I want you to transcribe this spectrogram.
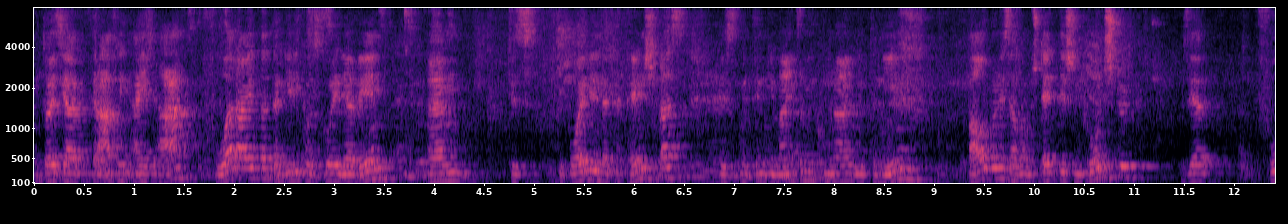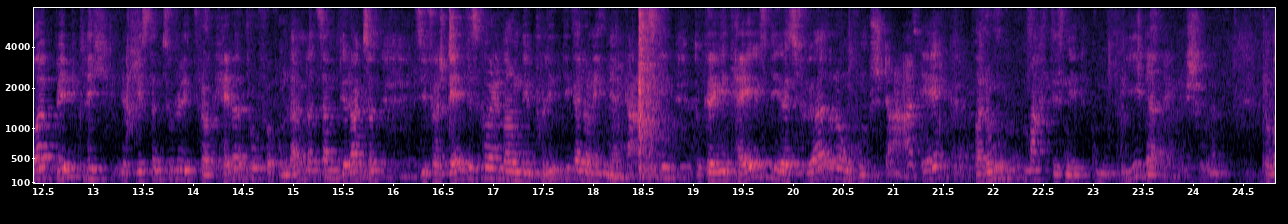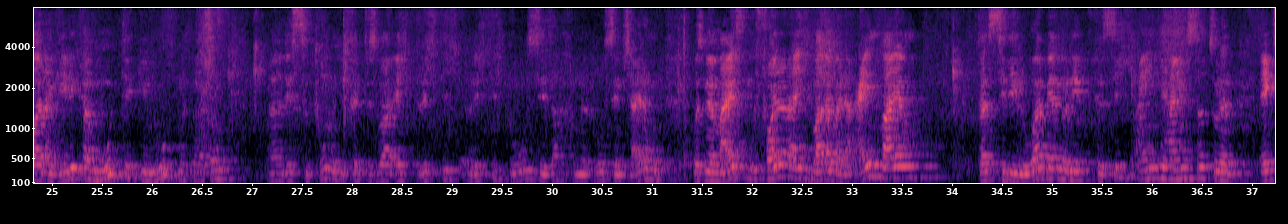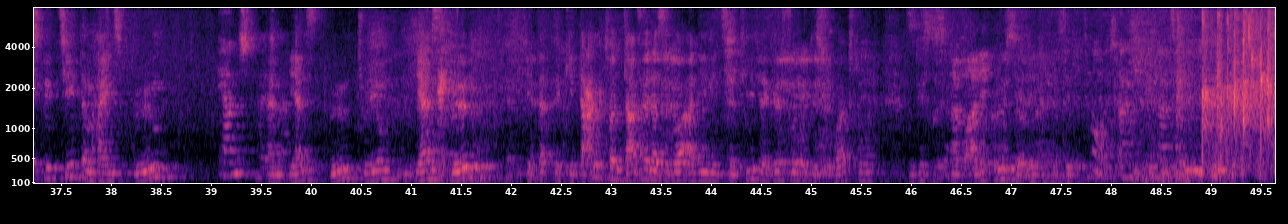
Und da ist ja Grafik eigentlich auch Vorreiter, da geht ich uns nicht erwähnen, ähm, das Gebäude in der Kapellenstraße, das mit dem gemeinsamen kommunalen Unternehmen gebaut ist, auf einem städtischen Grundstück, sehr vorbildlich, ich habe gestern zufällig Frau Kellerthofer vom Landratsamt, die hat gesagt, sie versteht das gar nicht, warum die Politiker da nicht mehr Gas geben, da kriege ich die Hälfte als Förderung vom Staat, ey. warum macht das nicht jeder eigentlich schon? Da war Angelika mutig genug, muss man sagen, äh, das zu tun. Und ich finde, das war echt richtig, richtig große Sache und eine große Entscheidung. Was mir am meisten gefallen hat, eigentlich, war da bei der Einweihung, dass sie die Lorbeeren noch nicht für sich eingeheimst hat, sondern explizit am Heinz Böhm, Ernst, ähm, Ernst Böhm, Entschuldigung, Ernst Böhm gedankt hat dafür, dass er da auch die Initiative ergriffen hat und das vorgeschlagen hat. Und das ist eine wahre Größe. Oh, danke.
